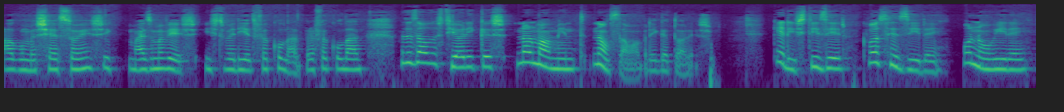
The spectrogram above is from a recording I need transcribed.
algumas exceções, e mais uma vez, isto varia de faculdade para faculdade, mas as aulas teóricas normalmente não são obrigatórias. Quer isto dizer que vocês irem ou não irem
